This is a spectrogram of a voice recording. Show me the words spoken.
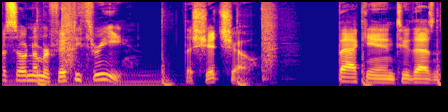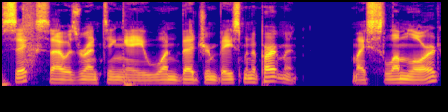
Episode number 53 The Shit Show. Back in 2006, I was renting a one bedroom basement apartment. My slumlord,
